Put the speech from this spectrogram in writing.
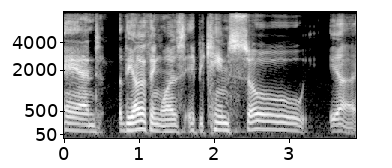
and the other thing was it became so uh,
